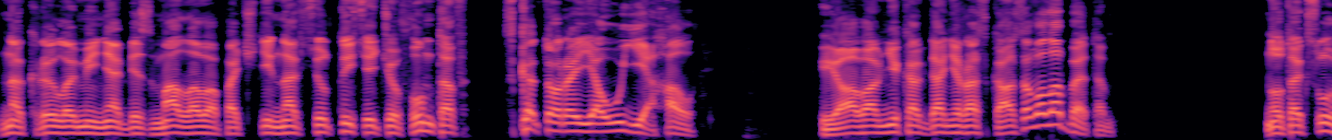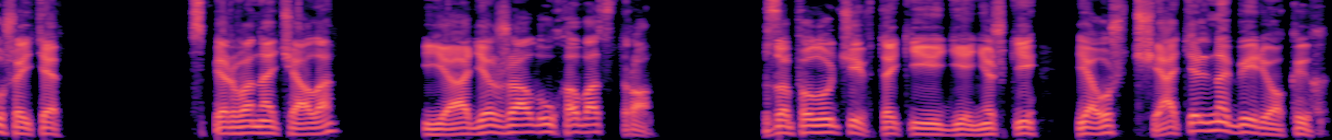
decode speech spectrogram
накрыла меня без малого почти на всю тысячу фунтов, с которой я уехал. Я вам никогда не рассказывал об этом. Ну так слушайте. С первоначала я держал ухо востро. Заполучив такие денежки, я уж тщательно берег их.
